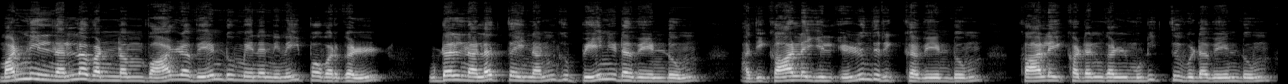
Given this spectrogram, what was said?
மண்ணில் நல்ல வண்ணம் வாழ வேண்டும் என நினைப்பவர்கள் உடல் நலத்தை நன்கு பேணிட வேண்டும். அதிகாலையில் எழுந்திருக்க வேண்டும். காலை கடன்கள் முடித்து விட வேண்டும்.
